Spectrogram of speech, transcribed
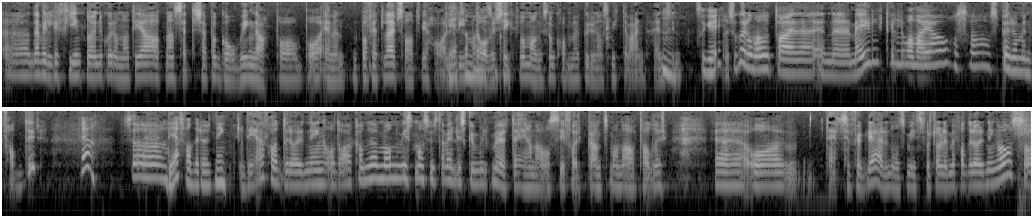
Eh, Det er veldig fint nå under koronatida at man setter seg på going da, på, på eventen på FetLife, sånn at vi har litt oversikt hvor mange som kommer pga. smittevernhensyn. Mm. Så gøy. Så går det an å ta en, en eh, mail til Valaya og så spørre om en fadder. Ja. Så Det er fadderordning. det er fadderordning, og da kan man, hvis man syns det er veldig skummelt, møte en av oss i forkant som man avtaler. Eh, og det, selvfølgelig er det noen som misforstår det med fadderordning òg, så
